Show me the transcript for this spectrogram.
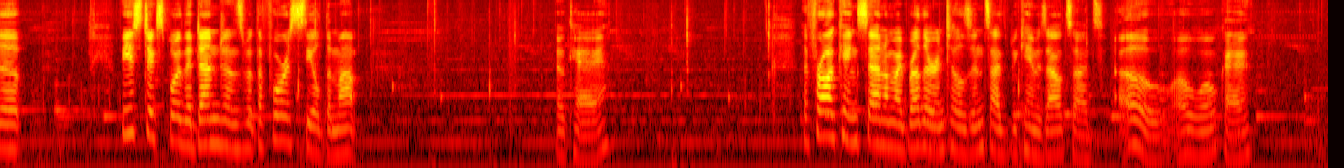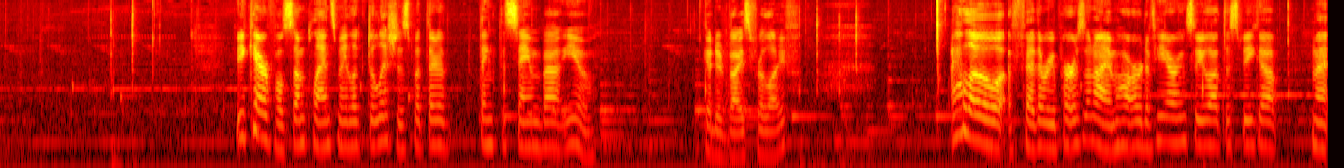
Sup? We used to explore the dungeons, but the forest sealed them up. Okay. The Frog King sat on my brother until his insides became his outsides. Oh, oh, okay. Be careful, some plants may look delicious, but they think the same about you. Good advice for life. Hello, feathery person. I am hard of hearing, so you'll have to speak up. Meh.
